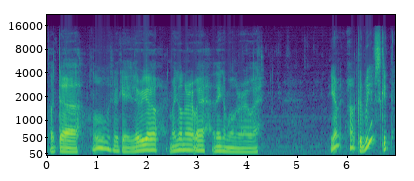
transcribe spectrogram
But, uh, oh, okay, there we go. Am I going the right way? I think I'm going the right way. Yeah, oh, could we have skipped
